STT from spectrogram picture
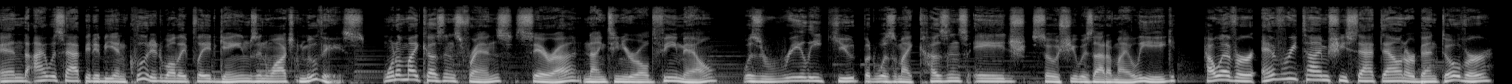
and I was happy to be included while they played games and watched movies. One of my cousin's friends, Sarah, 19 year old female, was really cute but was my cousin's age, so she was out of my league. However, every time she sat down or bent over,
